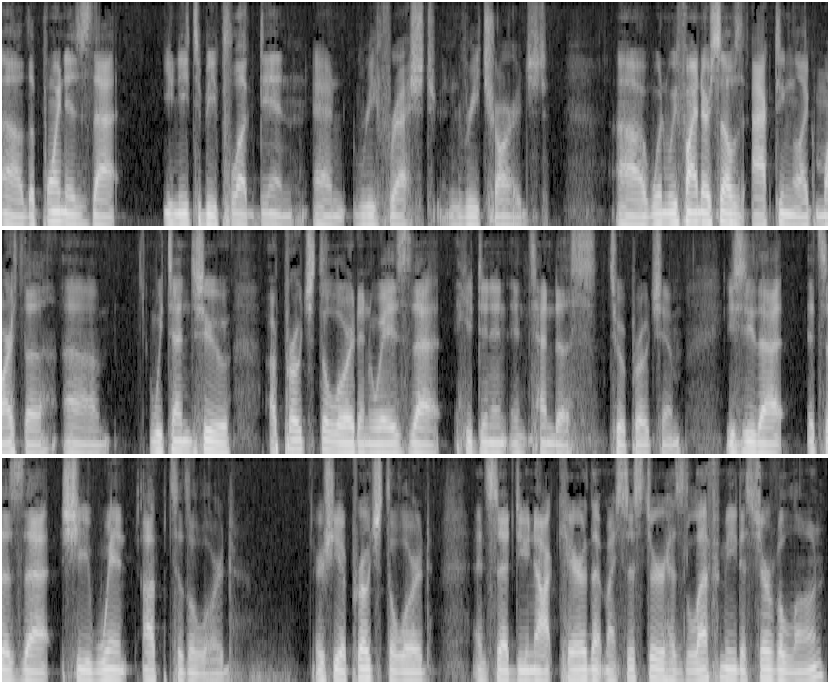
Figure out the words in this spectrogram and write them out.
uh, the point is that you need to be plugged in and refreshed and recharged. Uh, when we find ourselves acting like Martha, um, we tend to approach the Lord in ways that He didn't intend us to approach Him. You see that it says that she went up to the Lord, or she approached the Lord and said, Do you not care that my sister has left me to serve alone?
